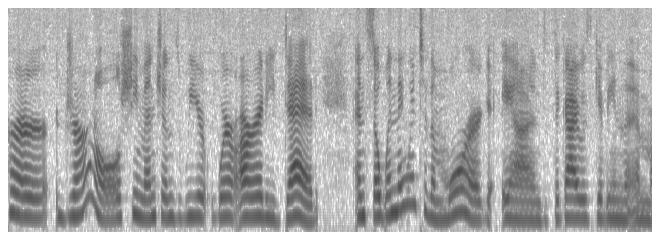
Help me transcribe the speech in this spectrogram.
her journal, she mentions we're we're already dead, and so when they went to the morgue and the guy was giving them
